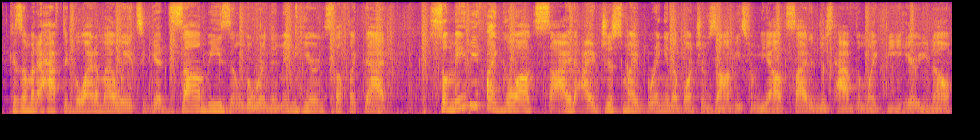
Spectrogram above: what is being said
Because I'm going to have to go out of my way to get zombies and lure them in here and stuff like that. So maybe if I go outside, I just might bring in a bunch of zombies from the outside and just have them, like, be here, you know?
